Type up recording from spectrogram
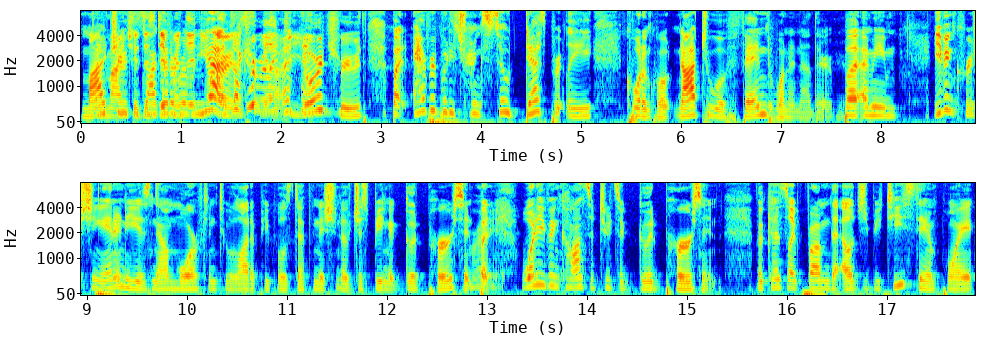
my, Then my truth, truth is is not going to different relate. than Yeah, it's not yours. going to relate Yeah. to your truth. But everybody's trying so desperately, quote unquote, not to offend one another. But I mean, even Christianity is now morphed into a lot of people's definition of just being a good person. But what even constitutes a good person? Because like from the lgbt standpoint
